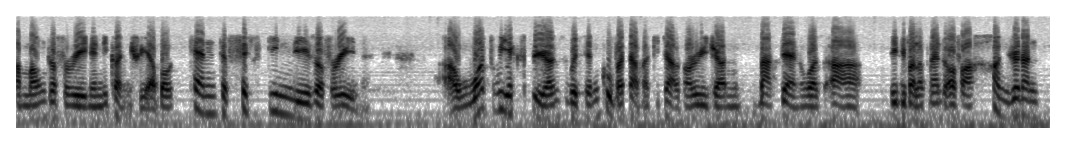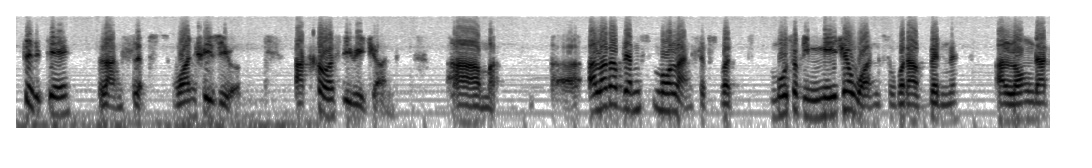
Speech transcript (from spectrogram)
amount of rain in the country, about 10 to 15 days of rain. Uh, what we experienced within Couva Tabaquite Talpa region back then was uh, the development of 130 landslips, 130, across the region. Um, uh, a lot of them small landslips, but most of the major ones would have been along that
